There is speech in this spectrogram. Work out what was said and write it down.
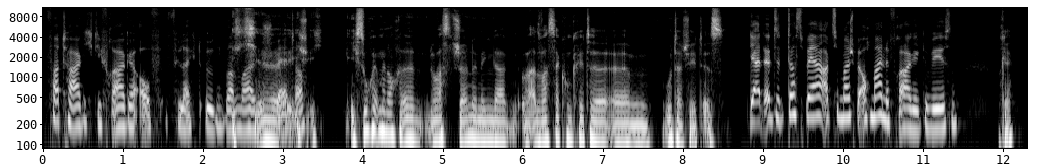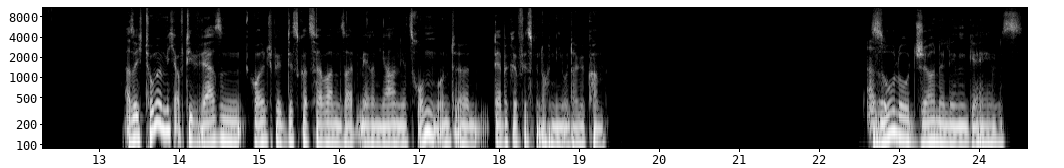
vertage ich die Frage auf vielleicht irgendwann mal ich, äh, später. ich, ich, ich suche immer noch, äh, was Journaling da, also was der konkrete ähm, Unterschied ist. Ja, das wäre zum Beispiel auch meine Frage gewesen. Also ich tummel mich auf diversen Rollenspiel-Discord-Servern seit mehreren Jahren jetzt rum und äh, der Begriff ist mir noch nie untergekommen. Also, Solo-Journaling-Games.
